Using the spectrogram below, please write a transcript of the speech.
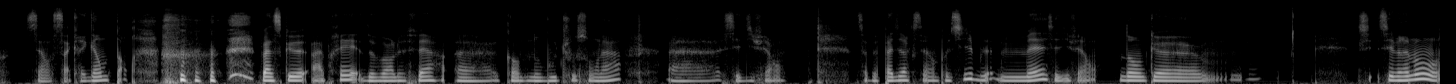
c'est un sacré gain de temps. Parce que après, devoir le faire euh, quand nos bouts sont là, euh, c'est différent. Ça veut pas dire que c'est impossible, mais c'est différent. Donc, euh, c'est vraiment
